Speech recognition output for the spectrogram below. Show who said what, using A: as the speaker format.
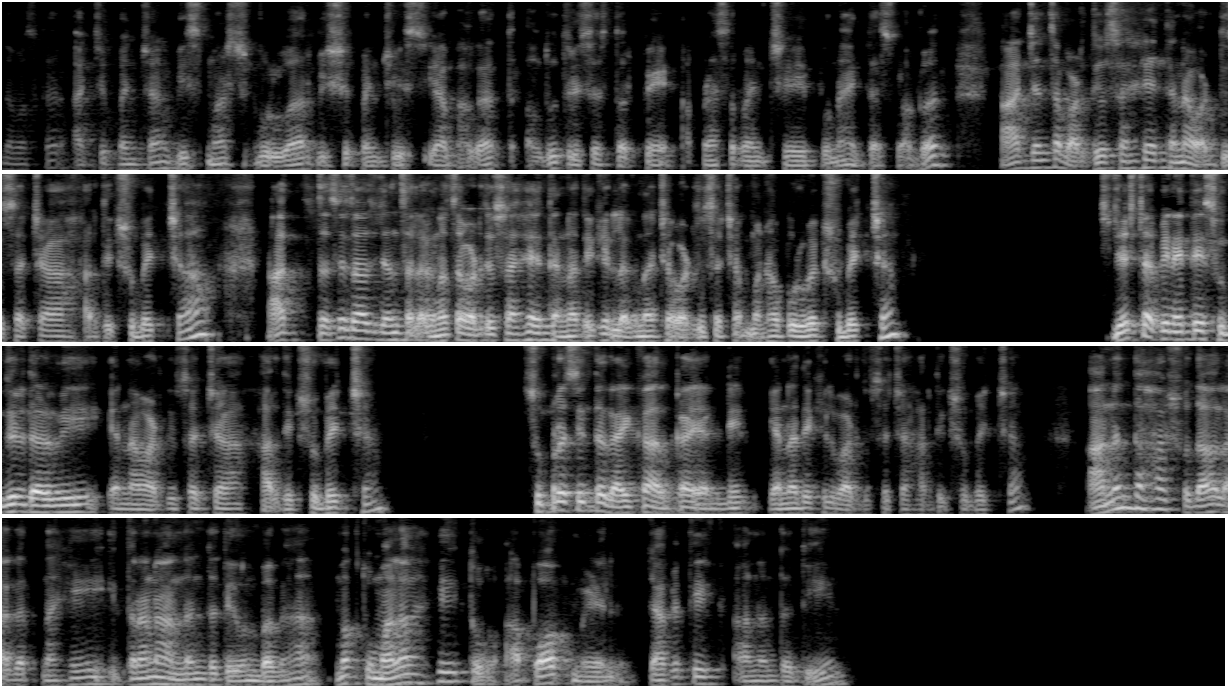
A: नमस्कार. आजचे पंचांग वीस मार्च गुरुवार वीसशे पंचवीस या भागात अवधूत रिसर्च तर्फे आपणा सर्वांचे पुन्हा एकदा स्वागत. आज ज्यांचा वाढदिवस आहे त्यांना वाढदिवसाच्या हार्दिक शुभेच्छा. आज तसेच आज ज्यांचा लग्नाचा वाढदिवस आहे त्यांना देखील लग्नाच्या वाढदिवसाच्या मनपूर्वक शुभेच्छा. ज्येष्ठ अभिनेते सुधीर दळवी यांना वाढदिवसाच्या हार्दिक शुभेच्छा. सुप्रसिद्ध गायिका अलका याज्ञिक यांना देखील वाढदिवसाच्या हार्दिक शुभेच्छा. आनंद हा शोधावा लागत नाही. इतरांना आनंद देऊन बघा. मग तुम्हालाही तो आपोआप मिळेल. जागतिक आनंद दिन.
